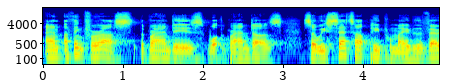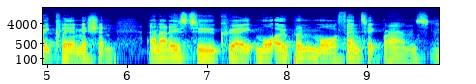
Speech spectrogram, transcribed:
And I think for us, the brand is what the brand does. So we set up People Made with a very clear mission, and that is to create more open, more authentic brands, mm-hmm.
